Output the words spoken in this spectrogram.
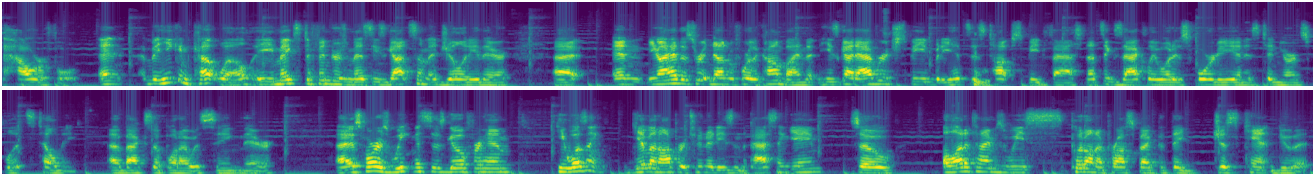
powerful, and but he can cut well. He makes defenders miss. He's got some agility there. Uh, and you know, I had this written down before the combine that he's got average speed, but he hits his top speed fast. That's exactly what his 40 and his 10 yard splits tell me. Uh, backs up what I was seeing there. Uh, as far as weaknesses go for him, he wasn't given opportunities in the passing game. So a lot of times we put on a prospect that they just can't do it.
